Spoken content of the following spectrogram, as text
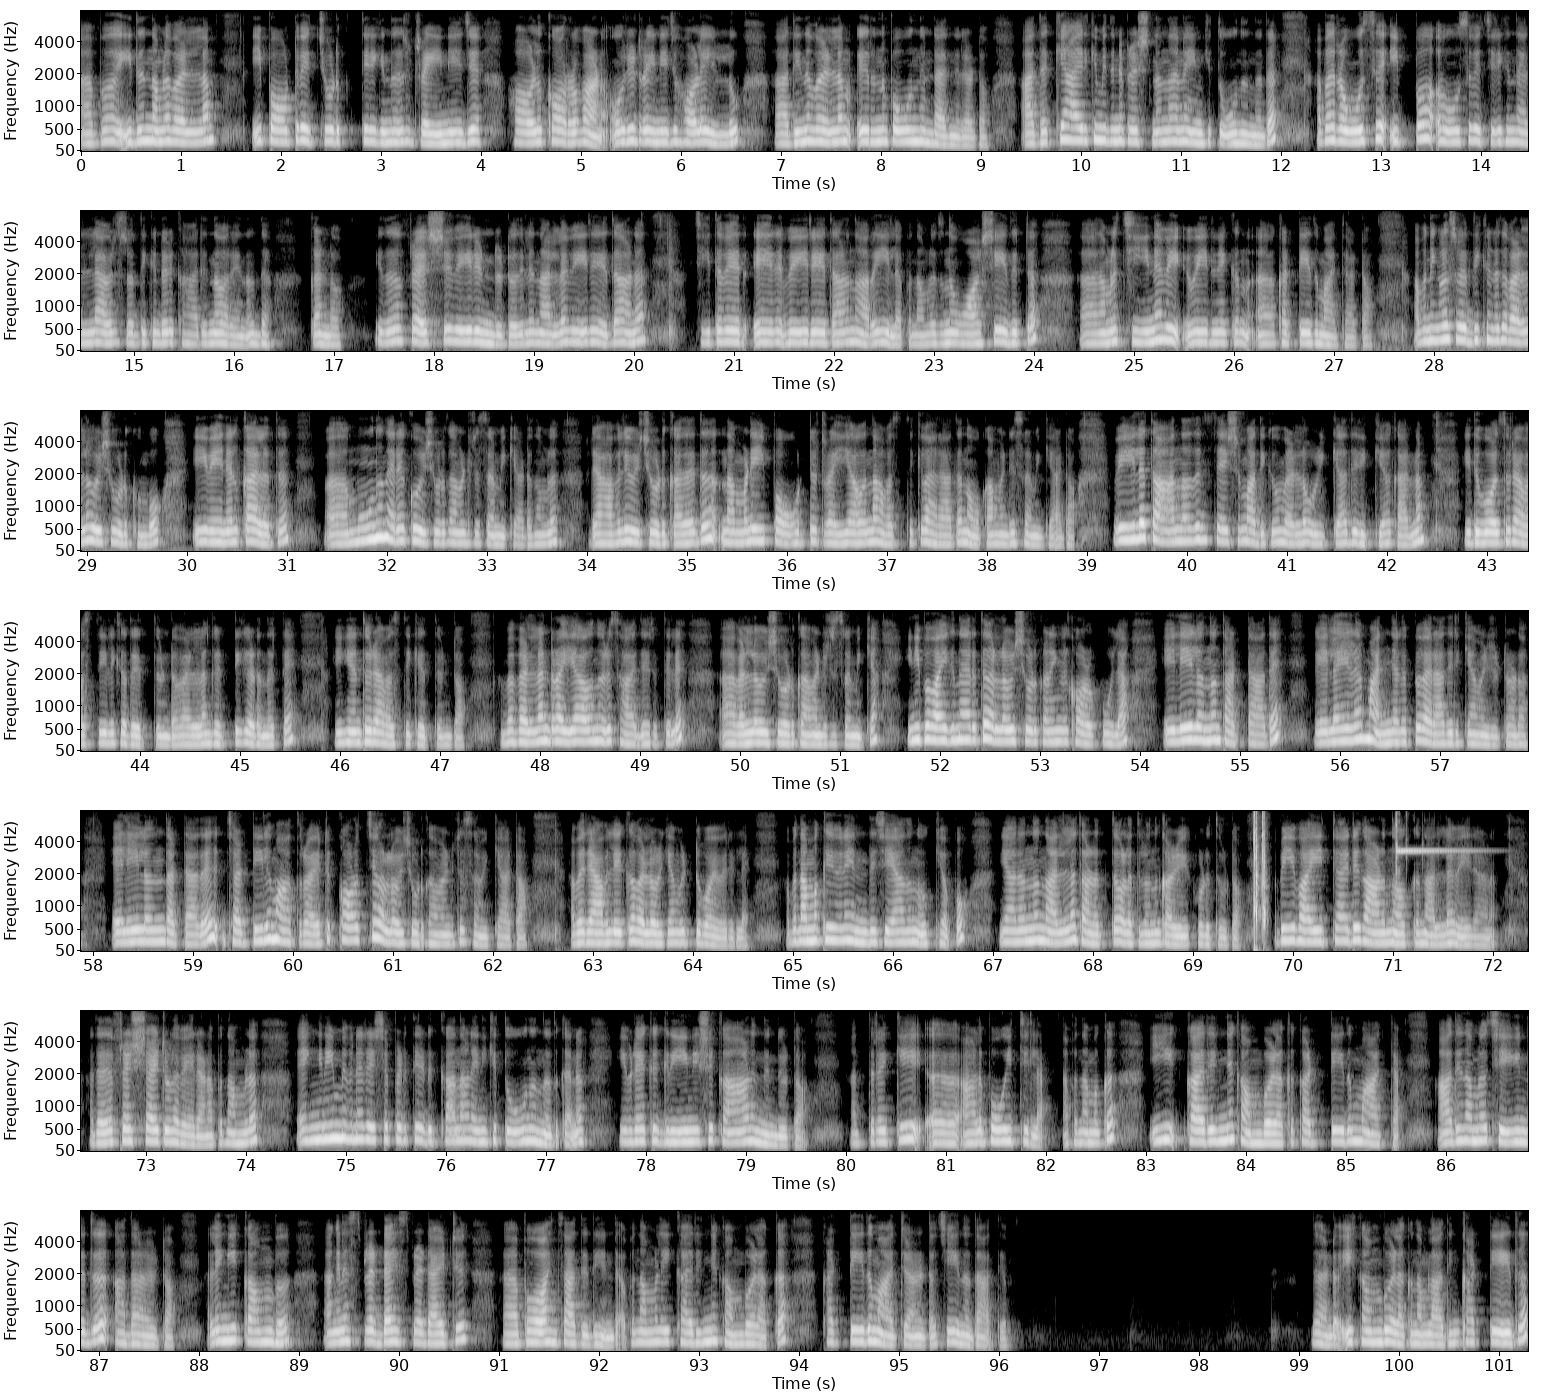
അപ്പോൾ ഇത് നമ്മൾ വെള്ളം ഈ പോട്ട് വെച്ച് കൊടുത്തിരിക്കുന്നത് ഡ്രെയിനേജ് ഹോൾ കുറവാണ്. ഒരു ഡ്രെയിനേജ് ഹോളേ ഉള്ളൂ. അതിൽ നിന്ന് വെള്ളം ഇറന്ന് പോകുന്നുണ്ടായിരുന്നില്ല കേട്ടോ. അതൊക്കെ ആയിരിക്കും ഇതിന്റെ പ്രശ്നം എന്നാണ് എനിക്ക് തോന്നുന്നത്. അപ്പോൾ റോസ് ഇപ്പോൾ റോസ് വെച്ചിരിക്കുന്ന എല്ലാവരും ശ്രദ്ധിക്കേണ്ട ഒരു കാര്യം എന്ന് പറയുന്നത് കണ്ടോ? ഇത് ഫ്രഷ് വേരുണ്ട് കേട്ടോ. ഇതിൽ നല്ല വേര് ഏതാണ്? ചീത്ത വേര് വേര് ഏതാണെന്ന് അറിയില്ല. അപ്പോൾ നമ്മളിതൊന്ന് വാഷ് ചെയ്തിട്ട് നമ്മൾ ചീന വേരിനൊക്കെ കട്ട് ചെയ്ത് മാറ്റാം കേട്ടോ. അപ്പോൾ നിങ്ങൾ ശ്രദ്ധിക്കേണ്ടത് വെള്ളം ഒഴിച്ചു കൊടുക്കുമ്പോൾ ഈ വേനൽക്കാലത്ത് മൂന്ന് നേരമൊക്കെ ഒഴിച്ചു കൊടുക്കാൻ വേണ്ടിയിട്ട് ശ്രമിക്കുക കേട്ടോ നമ്മൾ രാവിലെ ഒഴിച്ചു കൊടുക്കുക. അതായത് നമ്മുടെ ഈ പോട്ട് ഡ്രൈ ആവുന്ന അവസ്ഥയ്ക്ക് വരാതെ നോക്കാൻ വേണ്ടി ശ്രമിക്കുക കേട്ടോ വെയിൽ താന്നതിന് ശേഷം അധികവും വെള്ളം ഒഴിക്കാതിരിക്കുക. കാരണം ഇതുപോലത്തെ ഒരു അവസ്ഥയിലേക്ക് അത് എത്തുന്നുണ്ട്. വെള്ളം കെട്ടി കിടന്നിട്ട് ഇങ്ങനത്തെ ഒരു അവസ്ഥയ്ക്ക് എത്തുന്നുണ്ടോ? അപ്പോൾ വെള്ളം ഡ്രൈ ആവുന്ന ഒരു സാഹചര്യത്തിൽ വെള്ളം ഒഴിച്ചു കൊടുക്കാൻ വേണ്ടിയിട്ട് ശ്രമിക്കുക. ഇനിയിപ്പോൾ വൈകുന്നേരത്തെ വെള്ളം ഒഴിച്ചു കൊടുക്കുകയാണെങ്കിൽ കുഴപ്പമില്ല. ഇലയിലൊന്നും തട്ടാതെ ഇലയിൽ മഞ്ഞളിപ്പ് വരാതിരിക്കാൻ വേണ്ടിയിട്ടുണ്ടോ? ഇലയിലൊന്നും തട്ടാതെ ചട്ടിയിൽ മാത്രമായിട്ട് കുറച്ച് വെള്ളം ഒഴിച്ചു കൊടുക്കാൻ വേണ്ടിയിട്ട് ശ്രമിക്കുക കേട്ടോ അപ്പോൾ രാവിലെയൊക്കെ വെള്ളം ഒഴിക്കാൻ വിട്ടുപോയവരില്ലേ? അപ്പോൾ നമുക്ക് ഇവനെ എന്ത് ചെയ്യാമെന്ന് നോക്കിയപ്പോൾ ഞാനൊന്ന് നല്ല തണുത്ത വെള്ളത്തിലൊന്ന് കഴുകി കൊടുത്തു കേട്ടോ അപ്പോൾ ഈ വൈറ്റായിട്ട് കാണുന്നതൊക്കെ നല്ല വേരാണ്. അതായത് ഫ്രഷ് ആയിട്ടുള്ള വേരാണ്. അപ്പോൾ നമ്മൾ എങ്ങനെയും ഇവനെ രക്ഷപ്പെടുത്തി എടുക്കാമെന്നാണ് എനിക്ക് തോന്നുന്നത്. കാരണം ഇവിടെയൊക്കെ ഗ്രീനിഷ് കാണുന്നുണ്ട് കേട്ടോ അത്രയ്ക്ക് ആൾ പോയിട്ടില്ല. അപ്പം നമുക്ക് ഈ കരിഞ്ഞ കമ്പുകളൊക്കെ കട്ട് ചെയ്ത് മാറ്റാം. ആദ്യം നമ്മൾ ചെയ്യേണ്ടത് അതാണ് കേട്ടോ. അല്ലെങ്കിൽ ഈ കമ്പ് അങ്ങനെ സ്പ്രെഡായി സ്പ്രെഡായിട്ട് പോകാൻ സാധ്യതയുണ്ട്. അപ്പം നമ്മൾ ഈ കരിഞ്ഞ കമ്പുകളൊക്കെ കട്ട് ചെയ്ത് മാറ്റുകയാണ് കേട്ടോ ചെയ്യുന്നത് ആദ്യം. ഇതാണ്ടോ ഈ കമ്പുകളൊക്കെ നമ്മൾ ആദ്യം കട്ട് ചെയ്ത്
